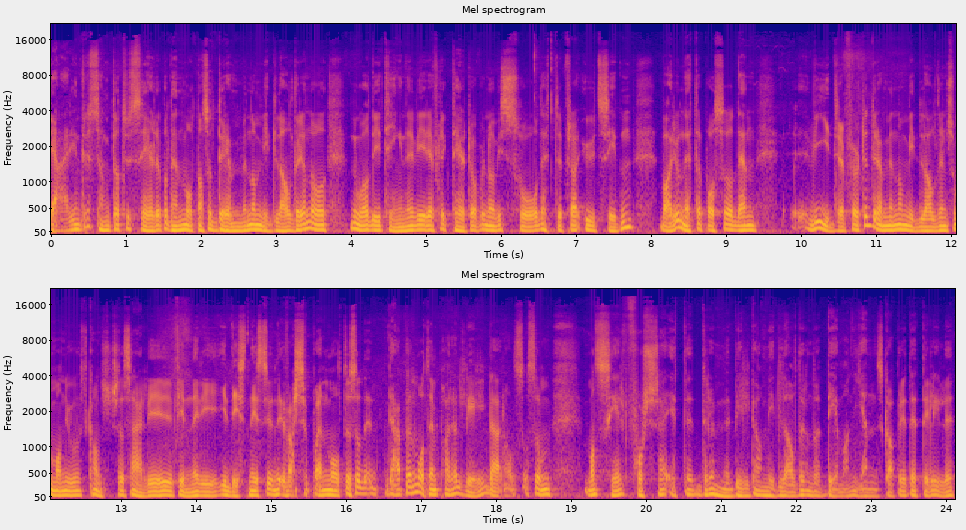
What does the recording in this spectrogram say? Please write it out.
Det er interessant at du ser det på den måten, altså drømmen om middelalderen. Og noe av de tingene vi reflekterte over når vi så dette fra utsiden, var jo nettopp også den videreførte drømmen om middelalderen som man jo kanskje særlig finner i, i Disneys univers på en måte. Så det, det er på en måte en parallell der, altså, som man ser for seg et drømmebilde av middelalderen. Det er det man gjenskaper i dette lille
